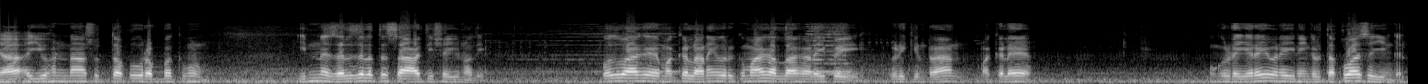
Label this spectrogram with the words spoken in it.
யா ஐயுஹன்னா சுத்தகு ரப்பக்கும் இன்ன ஜல்சலத்த சாத்தி ஷையுன் அதீம் பொதுவாக மக்கள் அனைவருக்குமாக அல்லாஹ் அழைப்பை விடுக்கின்றான். மக்களே உங்களுடைய இறைவனை நீங்கள் தக்குவா செய்யுங்கள்.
